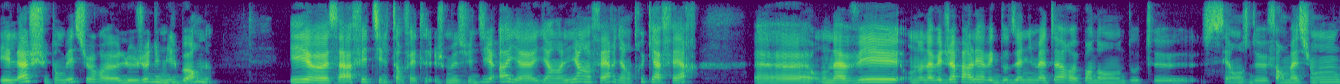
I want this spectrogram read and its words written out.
Et là, je suis tombée sur euh, le jeu du Milborn. Et ça a fait tilt en fait. Je me suis dit, ah, il y a, un lien à faire, il y a un truc à faire. on, en avait déjà parlé avec d'autres animateurs pendant d'autres séances de formation,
